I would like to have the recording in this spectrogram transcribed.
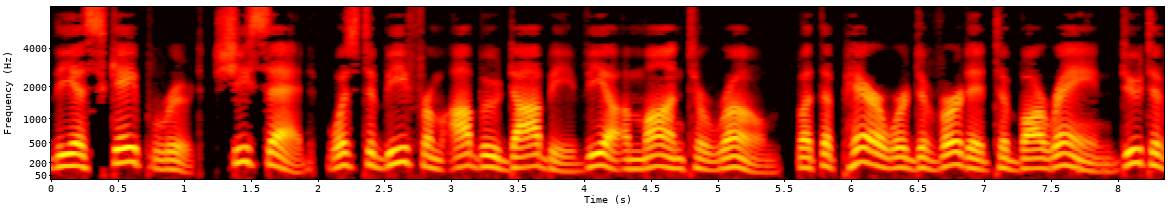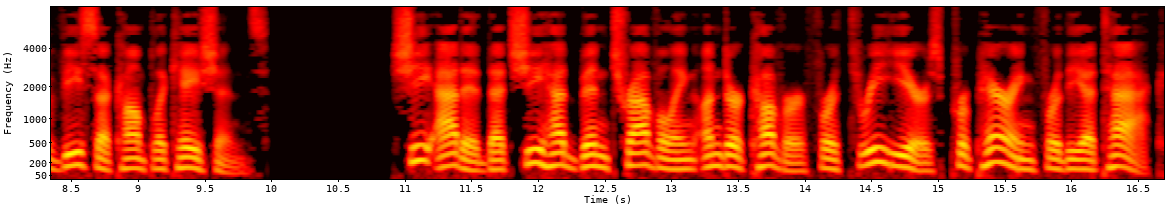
The escape route, she said, was to be from Abu Dhabi via Amman to Rome, but the pair were diverted to Bahrain due to visa complications. She added that she had been traveling undercover for three years preparing for the attack.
